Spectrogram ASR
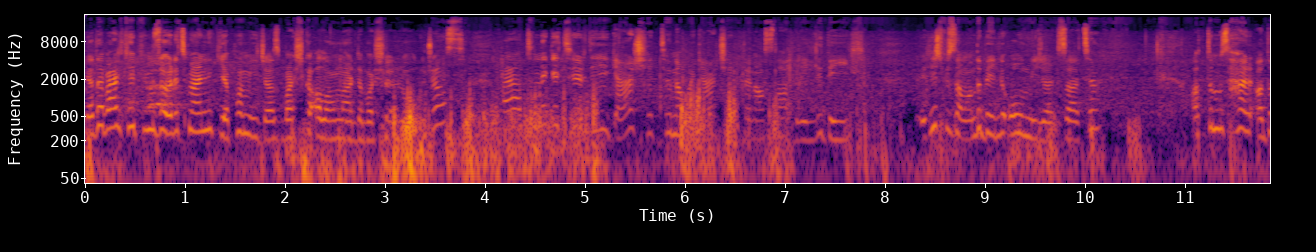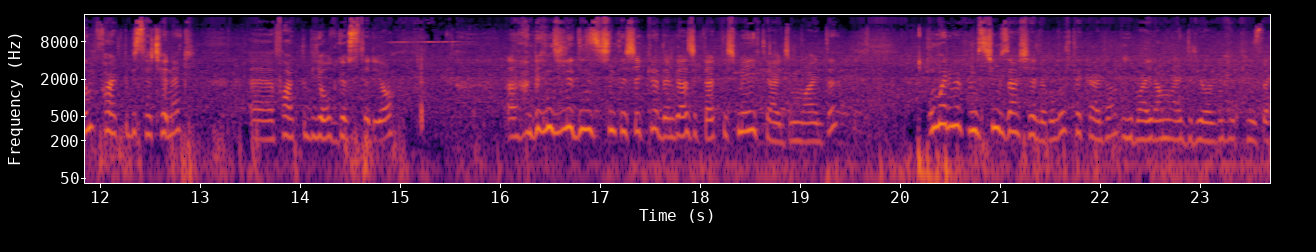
Ya da belki hepimiz öğretmenlik yapamayacağız. Başka alanlarda başarılı olacağız. Hayatın ne getirdiği gerçekten ama gerçekten asla belli değil. Hiçbir zaman da belli olmayacak zaten. Attığımız her adım farklı bir seçenek, e, farklı bir yol gösteriyor. E, Beni dinlediğiniz için teşekkür ederim. Birazcık dertleşmeye ihtiyacım vardı. Umarım hepimiz için güzel şeyler olur. Tekrardan iyi bayramlar diliyorum hepinize.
